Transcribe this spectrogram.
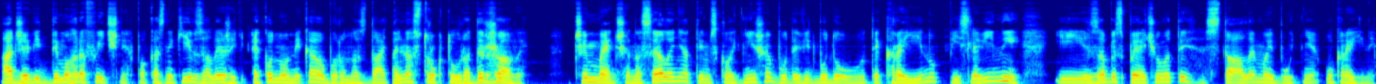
Адже від демографічних показників залежить економіка, обороноздатна структура держави. Чим менше населення, тим складніше буде відбудовувати країну після війни і забезпечувати стале майбутнє України.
